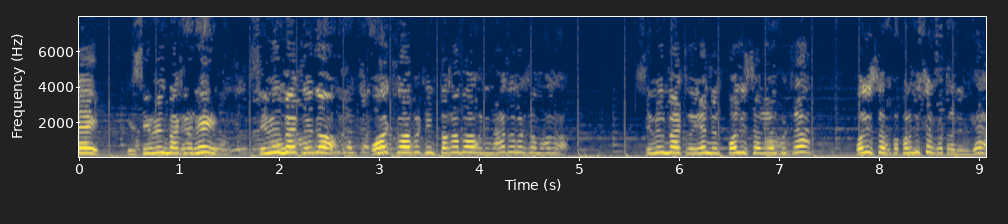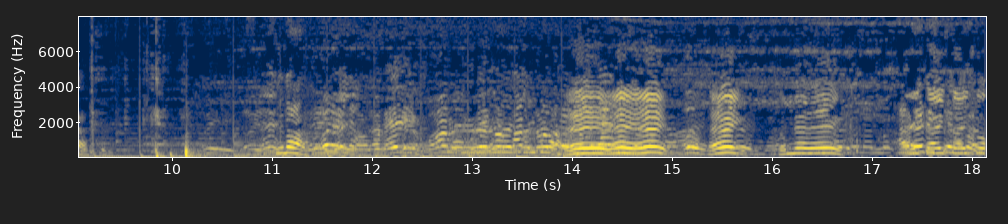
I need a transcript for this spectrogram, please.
ಏಯ್ ಈ ಸಿವಿಲ್ ಮ್ಯಾಟ್ರ್ ರೀ ಸಿವಿಲ್ ಮ್ಯಾಟ್ರ್ ಇದು. ಕೋರ್ಟ್ ಹೋಗ್ಬಿಟ್ಟು ನೀನ್ ತಗೊಂಬೋಗಿ ನೀನ್ ಆರ್ಡರ್ ಮಾಡ್ಕೊಂಡ್ ಹೋಗೋ. ಸಿವಿಲ್ ಮ್ಯಾಟ್ರ್ ಏನ್ ನೀನ್ ಪೊಲೀಸ್ ಅವ್ರು ಹೇಳ್ಬಿಟ್ರೆ? ಪೊಲೀಸ್ ಅವ್ರು ಪರ್ಮಿಷನ್ ಕೊಟ್ರ ನಿಮ್ಗೆ? ಏಯ್ ಏಯ್ ಏಯ್ ಏಯ್ ಏಯ್ ಆಯ್ತು ಆಯ್ತು ಆಯ್ತು.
